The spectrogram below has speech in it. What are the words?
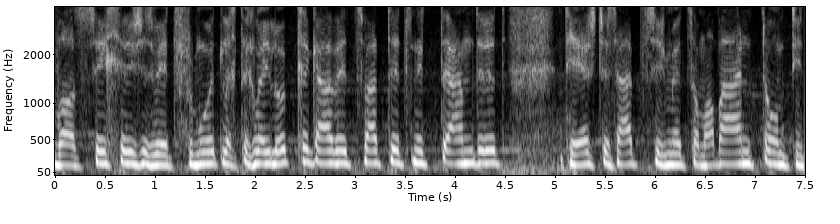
Was sicher ist, es wird vermutlich ein bisschen Lücken geben, wenn das Wetter jetzt nicht ändert. Die ersten Sätze sind jetzt am Abernten und die,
